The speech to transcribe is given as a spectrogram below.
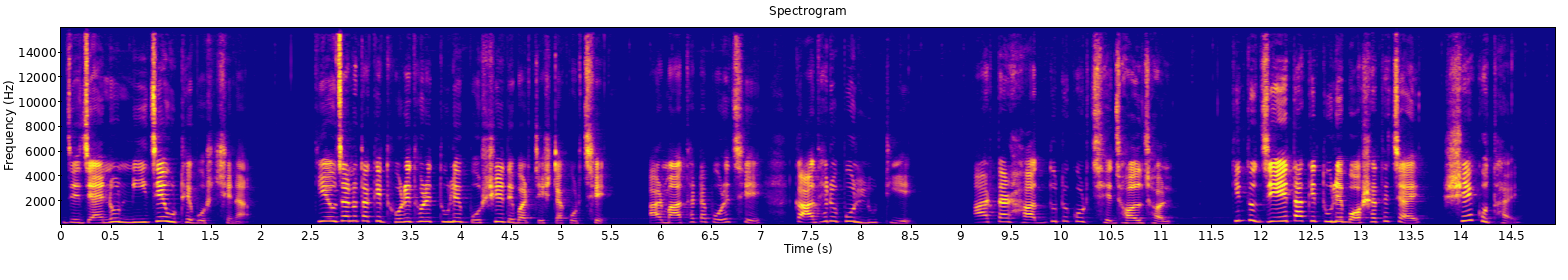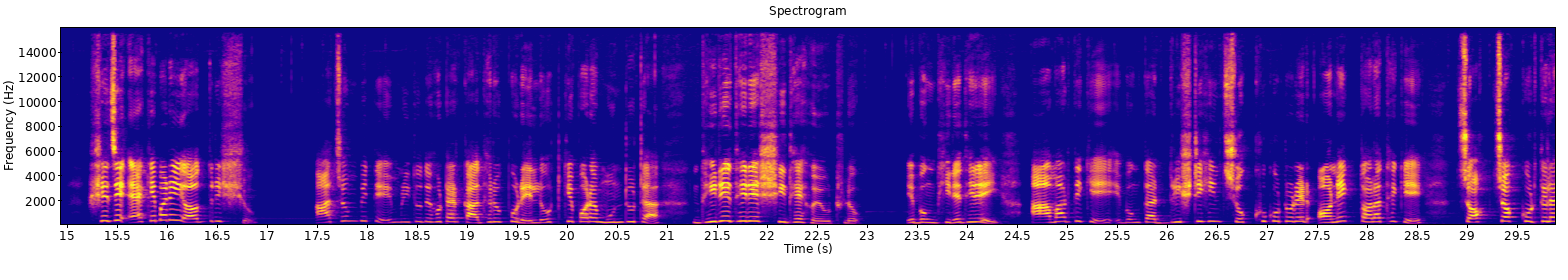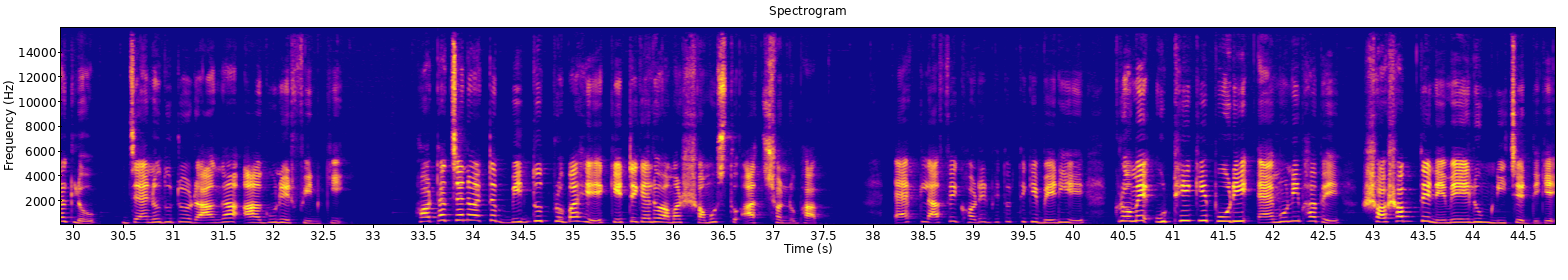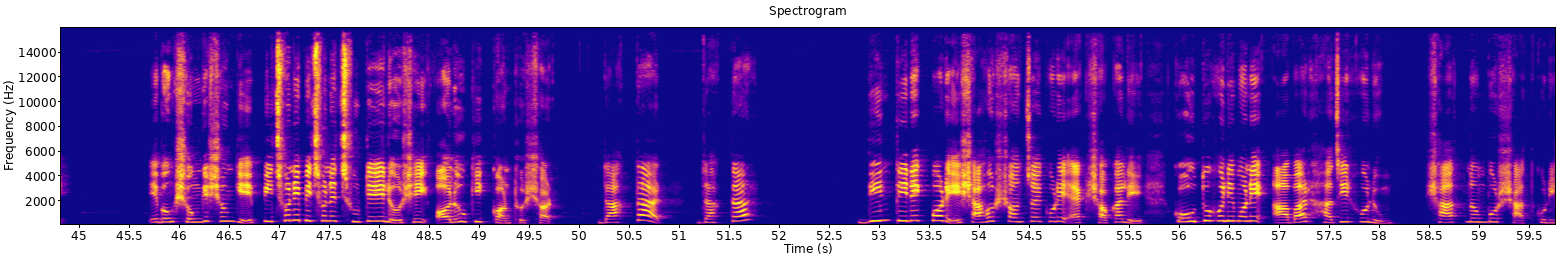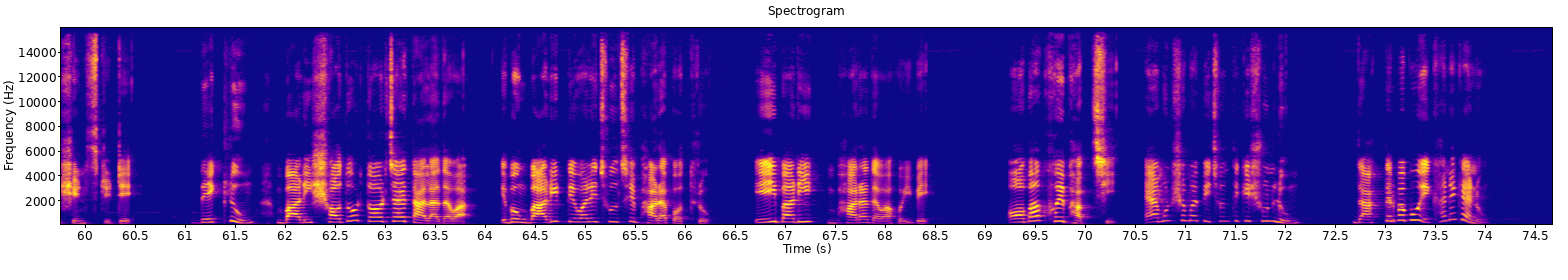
যে যেন নিজে উঠে বসছে না। কেউ যেন তাকে ধরে ধরে তুলে বসিয়ে দেবার চেষ্টা করছে, আর মাথাটা পড়েছে কাঁধের ওপর লুটিয়ে। আর তার হাত দুটো করছে ঝলঝল। কিন্তু যে তাকে তুলে বসাতে চায়, সে কোথায়? সে যে একেবারেই অদৃশ্য। আচম্বিতে মৃতদেহটার কাঁধের উপরে লটকে পড়া মুন্ডুটা ধীরে ধীরে সিধে হয়ে উঠল এবং ধীরে ধীরেই আমার দিকে এবং তার দৃষ্টিহীন চক্ষু কোটরের অনেক তলা থেকে চকচক করতে লাগল যেন দুটো রাঙা আগুনের ফিনকি। হঠাৎ যেন একটা বিদ্যুৎ প্রবাহে কেটে গেল আমার সমস্ত আচ্ছন্ন ভাব। এক লাফে ঘরের ভেতর থেকে বেরিয়ে ক্রমে উঠে কি পড়ি এমনইভাবে সশব্দে নেমে এলুম নিচের দিকে। এবং সঙ্গে সঙ্গে পিছনে পিছনে ছুটে এলো সেই অলৌকিক কণ্ঠস্বর। Doctor doctor? দিন তিনেক পরে সাহস সঞ্চয় করে এক সকালে কৌতূহলী মনে আবার হাজির হলুম সাত নম্বর সাতকড়ি সেন স্ট্রিটে। দেখলুম বাড়ির সদর দরজায় তালা দেওয়া এবং বাড়ির দেওয়ালে ঝুলছে ভাড়াপত্র। এই বাড়ি ভাড়া দেওয়া হইবে। অবাক হয়ে ভাবছি, এমন সময় পিছন থেকে শুনলুম, ডাক্তারবাবু এখানে কেন?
